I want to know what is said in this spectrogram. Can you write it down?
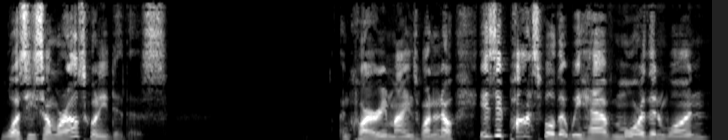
was he somewhere else when he did this? Inquiring minds want to know. Is it possible that we have more than one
